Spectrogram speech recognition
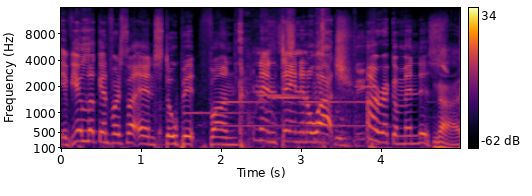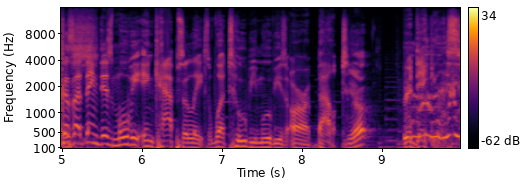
if you're looking for something stupid, fun, and entertaining to watch, I recommend this. Nah, Because I think this movie encapsulates what Tubi movies are about. Yep. Ridiculous.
